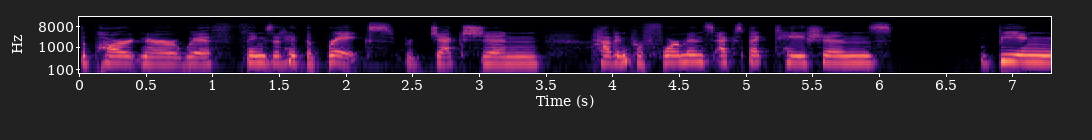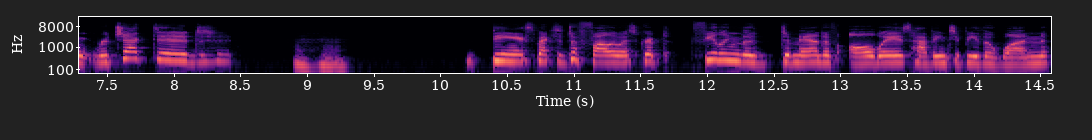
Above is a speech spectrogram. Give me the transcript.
the partner with things that hit the brakes rejection, having performance expectations, being rejected, Mm-hmm. being expected to follow a script, feeling the demand of always having to be the one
